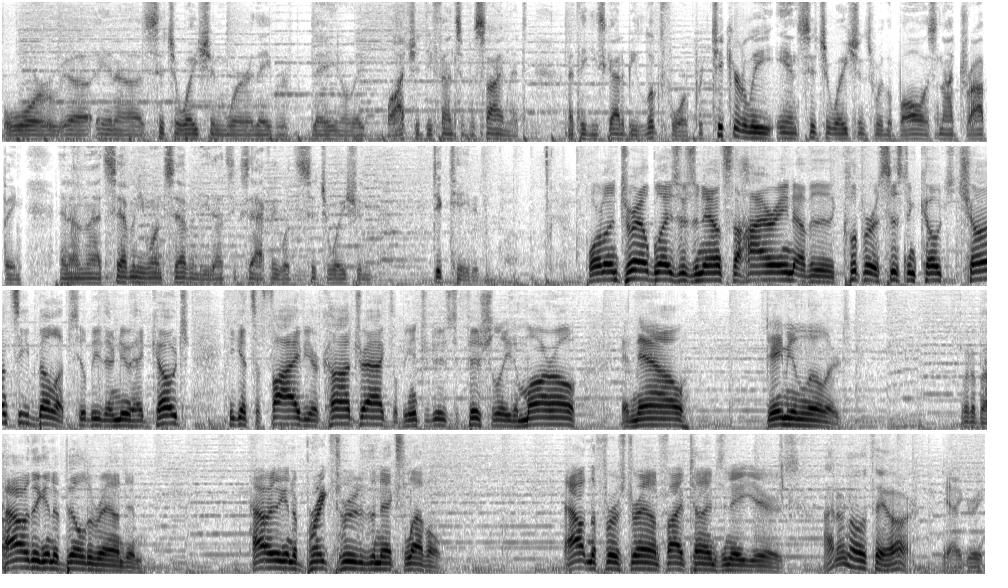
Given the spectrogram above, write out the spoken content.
or uh, in a situation where they they you know they watch a defensive assignment. I think he's got to be looked for, particularly in situations where the ball is not dropping. And on that 71 70, that's exactly what the situation dictated. Portland Trailblazers announced the hiring of the Clipper assistant coach, Chauncey Billups. He'll be their new head coach. He gets a five year contract. He'll be introduced officially tomorrow. And now, Damian Lillard. What about? How are they going to build around him? How are they going to break through to the next level? Out in the first round five times in eight years. I don't know if they are. Yeah, I agree.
